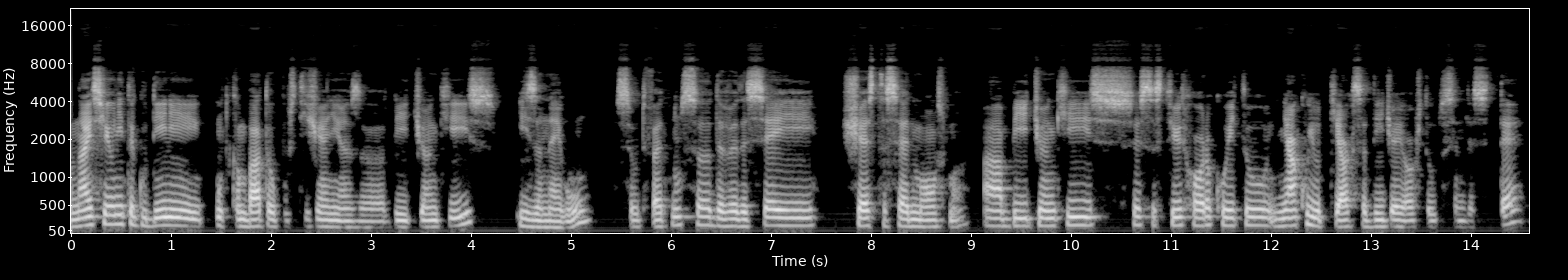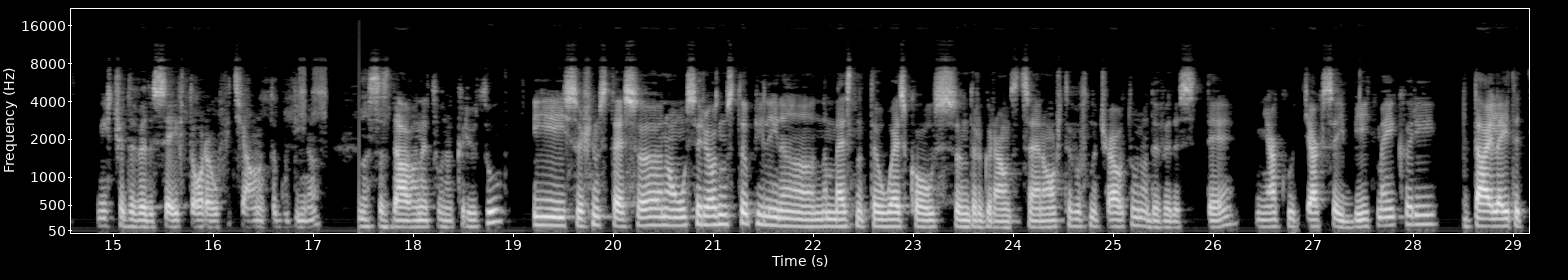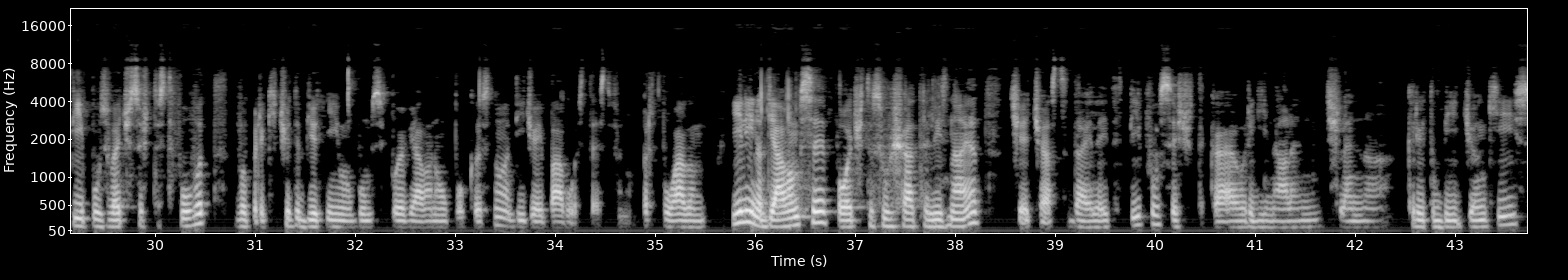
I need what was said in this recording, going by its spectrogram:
най-силните години от към батъл постижения за Beat Junkies и за него съответно са 90 6, 7, 8. А Beat Junkies се състои от хора, които някои от тях са диджей още от 80-те. Мисля, че 92 е официалната година на създаването на крюто. И всъщност те са много сериозно стъпили на, на местната West Coast Underground сцена още в началото на 90-те. Някои от тях са и битмейкъри. Dilated Peoples вече съществуват, въпреки че дебютният им албум се появява много по-късно, а DJ Babo естествено. Предполагам, или надявам се, повечето слушатели знаят, че е част от Dilated People, също така е оригинален член на Crypto Beat Junkies.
